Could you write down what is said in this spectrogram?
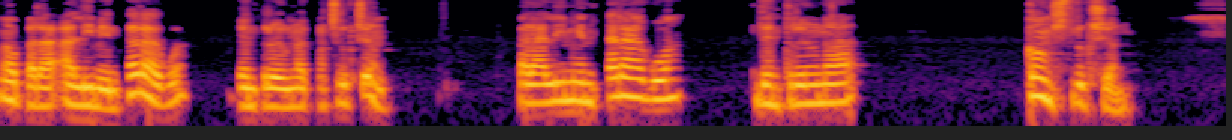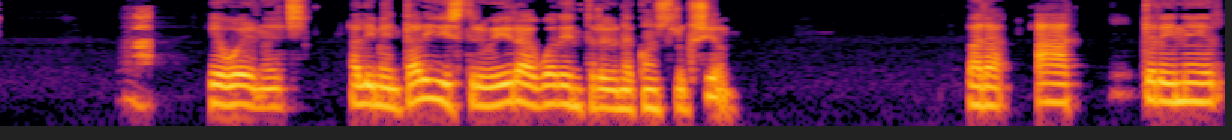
no, para alimentar agua dentro de una construcción. Para alimentar agua dentro de una construcción. qué bueno es alimentar y distribuir agua dentro de una construcción. Para atrener,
